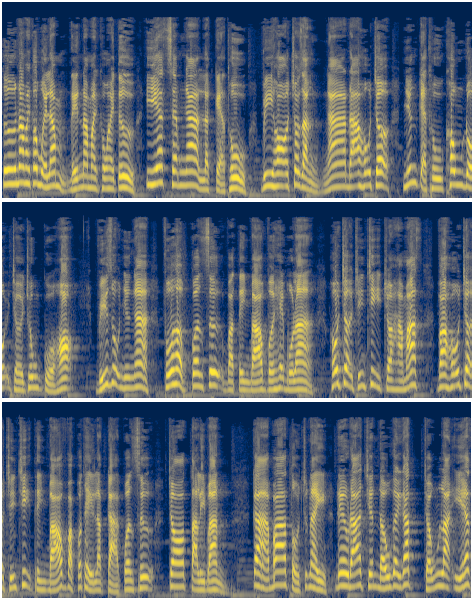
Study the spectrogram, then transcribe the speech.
Từ năm 2015 đến năm 2024, IS xem Nga là kẻ thù vì họ cho rằng Nga đã hỗ trợ những kẻ thù không đội trời chung của họ. Ví dụ như Nga phối hợp quân sự và tình báo với Hezbollah, hỗ trợ chính trị cho Hamas và hỗ trợ chính trị tình báo và có thể là cả quân sự cho Taliban. Cả ba tổ chức này đều đã chiến đấu gay gắt chống lại IS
